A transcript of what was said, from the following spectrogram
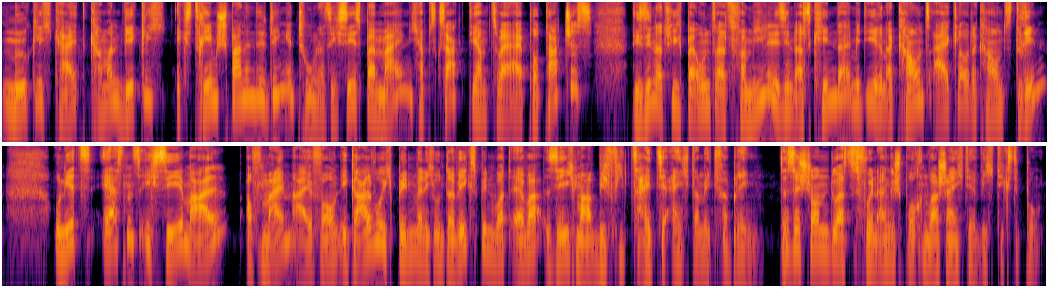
Möglichkeit kann man wirklich extrem spannende Dinge tun. Also ich sehe es bei meinen, ich habe es gesagt, die haben zwei iPod Touches, die sind natürlich bei uns als Familie, die sind als Kinder mit ihren Accounts, iCloud-Accounts drin. Und jetzt erstens, ich sehe mal auf meinem iPhone, egal wo ich bin, wenn ich unterwegs bin, whatever, sehe ich mal, wie viel Zeit sie eigentlich damit verbringen. Das ist schon, du hast es vorhin angesprochen, wahrscheinlich der wichtigste Punkt.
